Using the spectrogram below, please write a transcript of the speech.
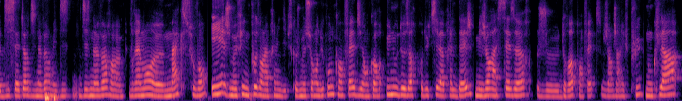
17h, euh, 19h, mais 19h euh, vraiment max souvent. Et je me fais une pause dans l'après-midi parce que je me suis rendu compte qu'en fait, j'ai encore une ou deux heures productives après le déj. Mais genre à 16h, je drop en fait. Genre, j'arrive plus. Donc là,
